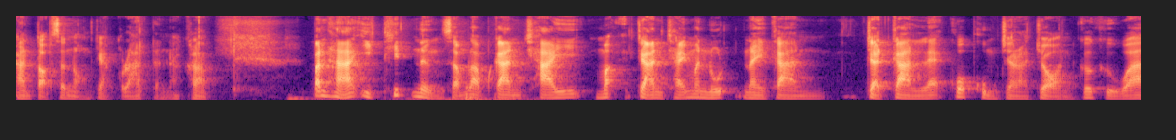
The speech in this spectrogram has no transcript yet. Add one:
การตอบสนองจากรัฐนะครับ ปัญหาอีกทิศหนึ่งสำหรับการใช้การใช้มนุษย์ในการจัดการและควบคุมจราจรก็คือว่า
